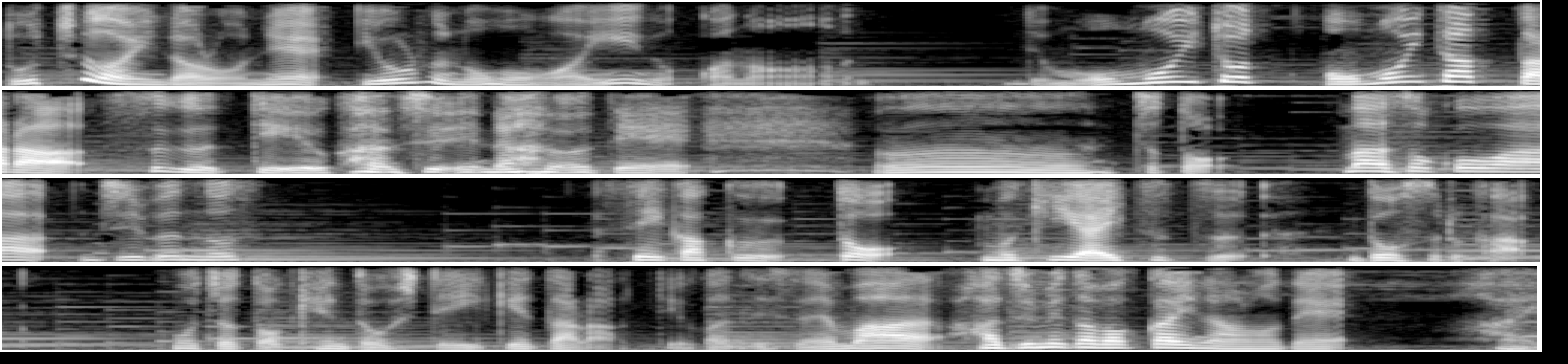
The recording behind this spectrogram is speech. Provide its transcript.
どっちがいいんだろうね。夜の方がいいのかなでも思いと、思い立ったらすぐっていう感じなので、うーん、ちょっと、まあそこは自分の性格と向き合いつつ、どうするか、もうちょっと検討していけたらっていう感じですね。まあ、始めたばっかりなので、はい。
